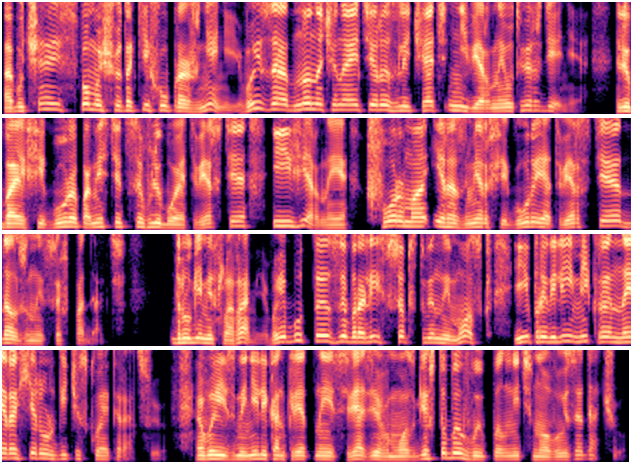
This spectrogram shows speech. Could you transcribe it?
Обучаясь с помощью таких упражнений, вы заодно начинаете различать неверные утверждения. Любая фигура поместится в любое отверстие, и верные форма и размер фигуры и отверстия должны совпадать. Другими словами, вы будто забрались в собственный мозг и провели микронейрохирургическую операцию. Вы изменили конкретные связи в мозге, чтобы выполнить новую задачу.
